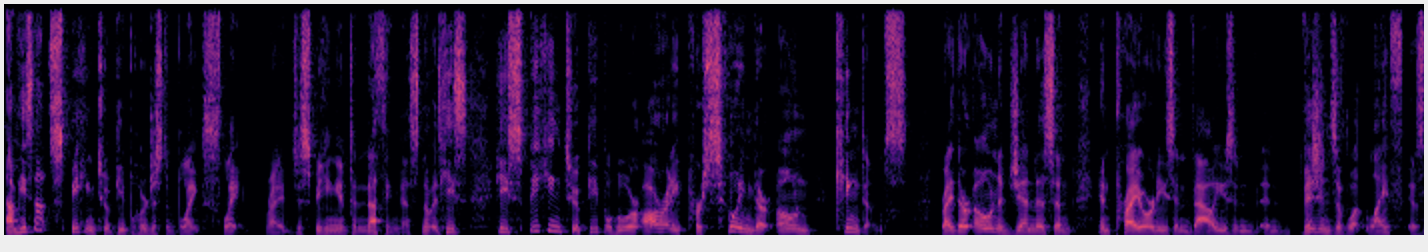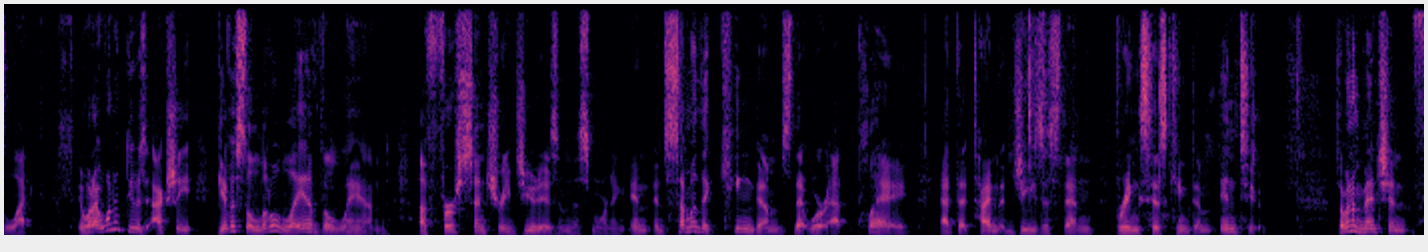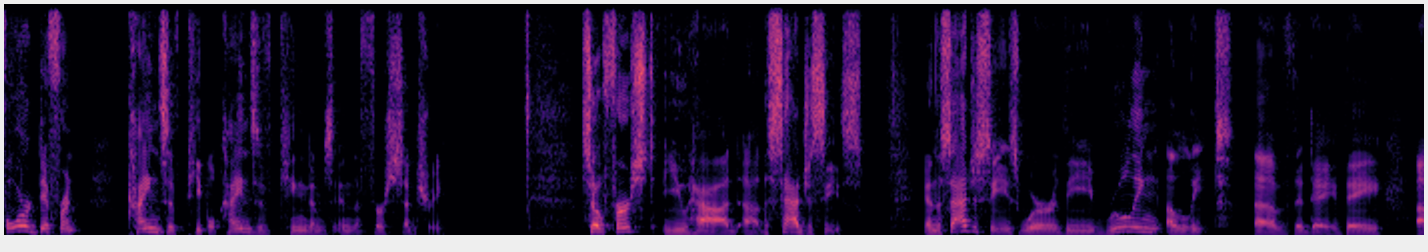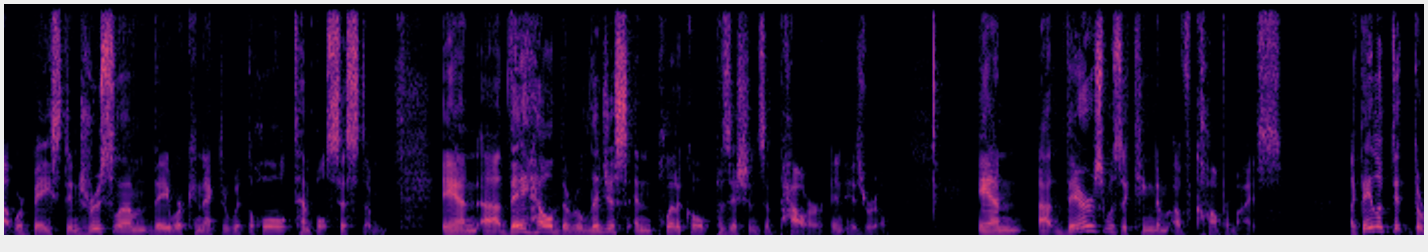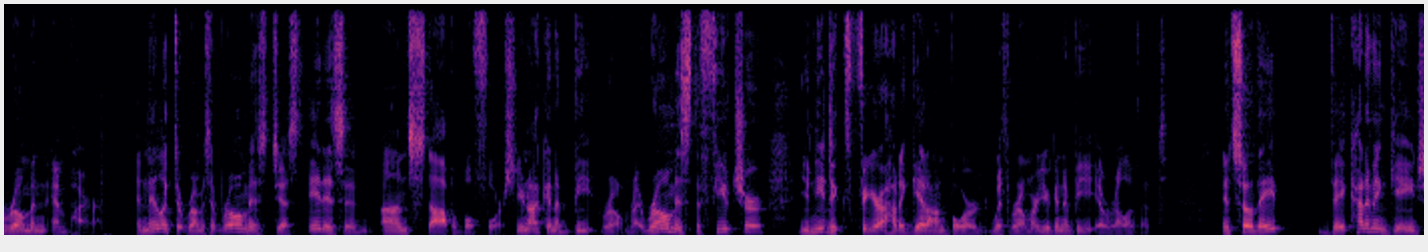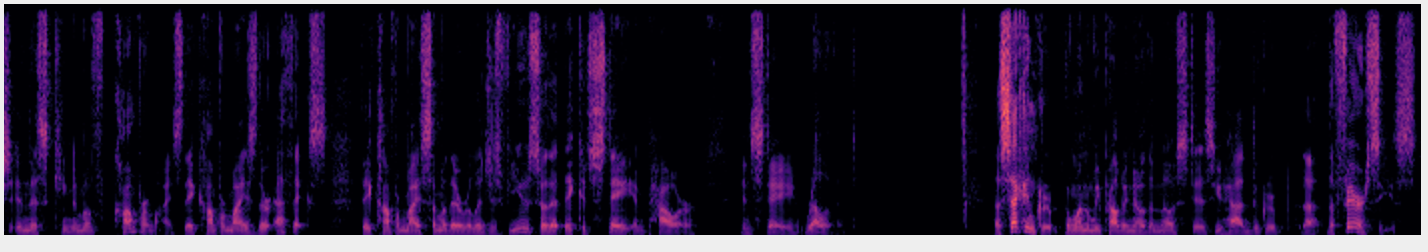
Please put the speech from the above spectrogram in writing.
um, he's not speaking to a people who are just a blank slate, right? Just speaking into nothingness. No, but he's he's speaking to a people who are already pursuing their own kingdoms, right? Their own agendas and, and priorities and values and, and visions of what life is like. And what I want to do is actually give us a little lay of the land of first century Judaism this morning and, and some of the kingdoms that were at play at that time that Jesus then brings his kingdom into. So I'm going to mention four different kinds of people, kinds of kingdoms in the first century. So, first, you had uh, the Sadducees. And the Sadducees were the ruling elite of the day. They uh, were based in Jerusalem. They were connected with the whole temple system. And uh, they held the religious and political positions of power in Israel. And uh, theirs was a kingdom of compromise. Like they looked at the Roman Empire and they looked at Rome and said, Rome is just, it is an unstoppable force. You're not going to beat Rome, right? Rome is the future. You need to figure out how to get on board with Rome or you're going to be irrelevant. And so they they kind of engaged in this kingdom of compromise. They compromised their ethics. They compromised some of their religious views so that they could stay in power and stay relevant. A second group, the one that we probably know the most, is you had the group, the, the Pharisees.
